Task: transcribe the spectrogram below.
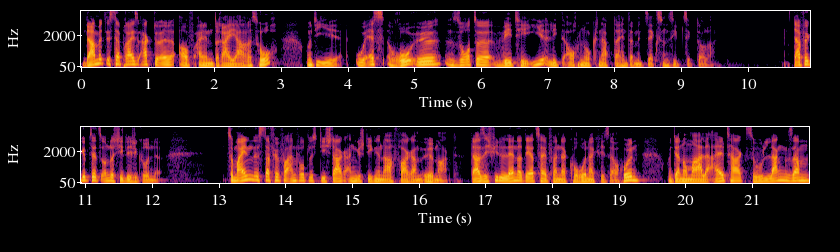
Damit ist der Preis aktuell auf einem Dreijahreshoch und die US-Rohölsorte WTI liegt auch nur knapp dahinter mit 76 Dollar. Dafür gibt es jetzt unterschiedliche Gründe. Zum einen ist dafür verantwortlich die stark angestiegene Nachfrage am Ölmarkt. Da sich viele Länder derzeit von der Corona-Krise erholen und der normale Alltag so langsam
